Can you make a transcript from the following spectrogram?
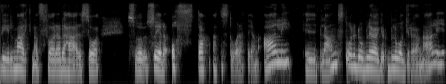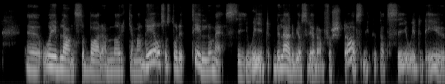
vill marknadsföra det här så, så, så är det ofta att det står att det är en alg. Ibland står det då blågrön alg. Eh, och ibland så bara mörkar man det och så står det till och med seaweed. Det lärde vi oss redan första avsnittet att seaweed det är ju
